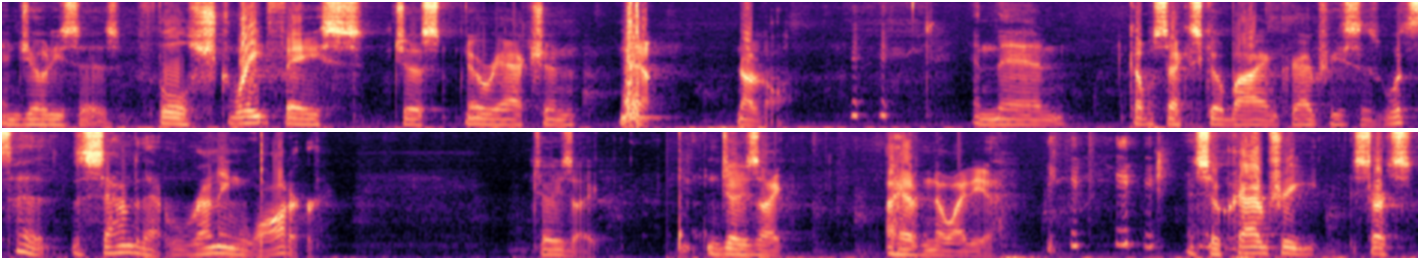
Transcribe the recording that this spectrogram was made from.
And Jody says, full straight face, just no reaction. No, not at all. and then a couple seconds go by, and Crabtree says, What's the, the sound of that running water? Jody's like, Jody's like, I have no idea. and so Crabtree starts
